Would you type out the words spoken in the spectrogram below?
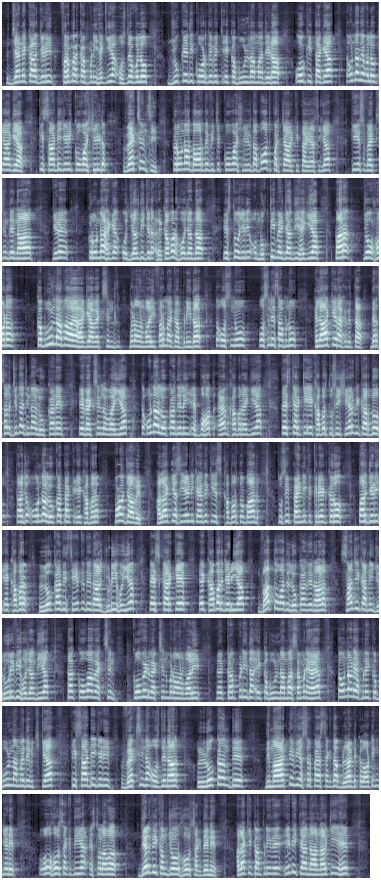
ਜੈਨਿਕਾ ਜਿਹੜੀ ਫਰਮਾ ਕੰਪਨੀ ਹੈਗੀ ਆ ਉਸ ਦੇ ਵੱਲੋਂ ਯੂਕੇ ਦੀ ਕੋਰਟ ਦੇ ਵਿੱਚ ਇਹ ਕਬੂਲਨਾਮਾ ਜਿਹੜਾ, ਉਹ ਕੀਤਾ ਗਿਆ। ਤਾਂ ਉਹਨਾਂ ਦੇ ਵੱਲੋਂ ਕਿਹਾ ਗਿਆ ਕਿ ਸਾਡੀ ਜਿਹੜੀ ਕੋਵਾਸ਼ੀਲਡ ਵੈਕਸੀਨ ਸੀ, ਕਰੋਨਾ ਦੌਰ ਦੇ ਵਿੱਚ ਕੋਵਾਸ਼ੀਲਡ ਦਾ ਬਹੁਤ ਪ੍ਰਚਾਰ ਕੀਤਾ ਗਿਆ ਸੀਗਾ ਕਿ ਇਸ ਵੈਕਸੀਨ ਦੇ ਨਾਲ ਜਿਹੜੇ ਕਰੋਨਾ ਹੈਗਾ, ਉਹ ਜਲਦੀ ਜਿਹੜਾ ਰਿਕਵਰ ਹੋ ਜਾਂਦਾ, ਇਸ ਤੋਂ ਜਿਹੜੀ ਉਹ ਮੁਕਤੀ ਮਿਲ ਜਾਂਦੀ ਹੈਗੀ ਆ। ਪਰ ਜੋ ਹੁਣ ਕਬੂਲਨਾਮਾ ਆਇਆ ਹੈਗਾ ਵੈਕਸੀਨ ਬਣਾਉਣ ਵਾਲੀ ਫਰਮਾ ਕੰਪਨੀ ਦਾ, ਤਾਂ ਉਸ ਨੂੰ ਉਸ ਨੇ ਸਭ ਨੂੰ ਹਿਲਾ ਕੇ ਰੱਖ ਦਿੱਤਾ। ਦਰਅਸਲ ਜਿਨ੍ਹਾਂ ਜਿਨ੍ਹਾਂ ਲੋਕਾਂ ਨੇ ਇਹ ਵੈਕਸੀਨ ਲਵਾਈ ਆ, ਤਾਂ ਉਹਨਾਂ ਲੋਕਾਂ ਦੇ ਲਈ ਇਹ ਬਹੁਤ ਅਹਿਮ ਖਬਰ ਹੈਗੀ ਆ। ਤੇ ਇਸ ਕਰਕੇ ਇਹ ਖਬਰ ਤੁਸੀਂ ਸ਼ੇਅਰ ਵੀ ਕਰ ਦਿਓ, ਤਾਂ ਜੋ ਉਹਨਾਂ ਲੋਕਾਂ ਤੱਕ ਇਹ ਖਬਰ ਪਹੁੰਚ ਜਾਵੇ। ਹਾਲਾਂਕਿ ਅਸੀਂ ਇਹ ਨਹੀਂ ਕਹਿੰਦੇ ਕਿ ਇਸ ਖਬਰ ਤੋਂ ਬਾਅਦ ਤੁਸੀਂ ਪੈਨਿਕ ਕ੍ਰੀਏਟ ਕਰੋ ਪਰ ਜਿਹੜੀ ਇਹ ਖਬਰ ਲੋਕਾਂ ਦੀ ਸਿਹਤ ਦੇ ਨਾਲ ਜੁੜੀ ਹੋਈ ਆ, ਤੇ ਇਸ ਕਰਕੇ ਇਹ ਖਬਰ ਜਿਹੜੀ ਆ, ਵੱਧ ਤੋਂ ਵੱਧ ਲੋਕਾਂ ਦੇ ਨਾਲ ਸਾਂਝੀ ਕਰਨੀ ਜ਼ਰੂਰੀ ਵੀ ਹੋ ਜਾਂਦੀ ਆ। ਤਾਂ ਕੋਵਾ ਵੈਕਸੀਨ ਕੋਵਿਡ ਵੈਕਸੀਨ ਬਣਾਉਣ ਵਾਲੀ ਕੰਪਨੀ ਦਾ ਇੱਕ ਕਬੂਲਨਾਮਾ ਸਾਹਮਣੇ ਆਇਆ। ਤਾਂ ਉਹਨਾਂ ਨੇ ਆਪਣੇ ਕਬੂਲਨਾਮੇ ਦੇ ਵਿੱਚ ਕਿਹਾ ਕਿ ਸਾਡੀ ਜਿਹੜੀ ਵੈਕਸੀਨ ਆ, ਉਸ ਦੇ ਨਾਲ ਲੋਕਾਂ ਦੇ ਦਿਮਾਗ ਤੇ ਵੀ ਅਸਰ ਪੈ ਸਕਦਾ, ਬਲੱਡ ਕਲੌਟਿੰਗ ਜਿਹੜੇ ਉਹ ਹੋ ਸਕਦੀ ਆ, ਇਸ ਤੋਂ ਇਲਾਵਾ ਦਿਲ ਵੀ ਕਮਜ਼ੋਰ ਹੋ ਸਕਦੇ ਨੇ। ਹਾਲਾਂਕਿ ਕੰਪਨੀ ਨੇ ਇਹ ਵੀ ਕਿਹਾ ਨਾਲ ਨਾਲ ਕਿ ਇਹ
